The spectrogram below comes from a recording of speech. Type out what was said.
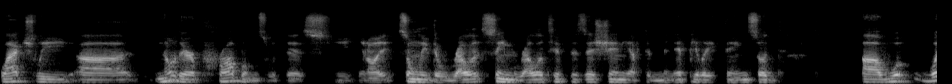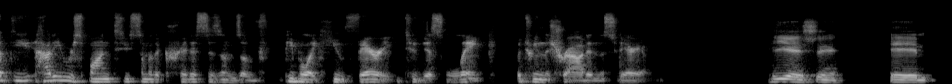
well, actually, uh, no, there are problems with this. You, you know, it's only the rel- same relative position. You have to manipulate things. So uh, what what do you how do you respond to some of the criticisms of people like Hugh Farey to this link between the shroud and the sudarium? Yes, uh, um,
